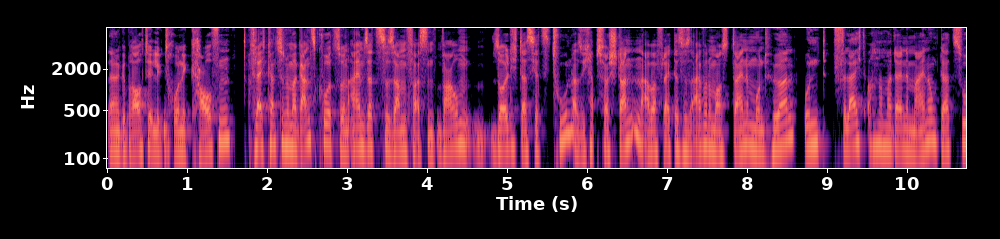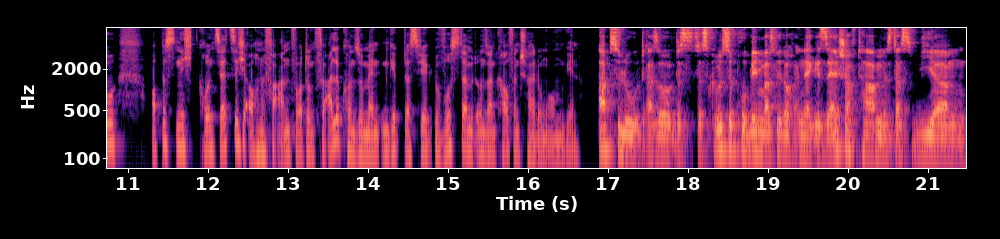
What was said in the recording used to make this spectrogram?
äh, gebrauchte Elektronik kaufen. Vielleicht kannst du nochmal ganz kurz so in einem Satz zusammenfassen. Warum sollte ich das jetzt tun? Also ich habe es verstanden, aber vielleicht, dass wir es einfach nochmal aus deinem Mund hören und vielleicht auch nochmal deine Meinung dazu, ob es nicht grundsätzlich auch eine Verantwortung für alle Konsumenten gibt, dass wir bewusster mit unseren Kaufentscheidungen umgehen. Absolut. Also das, das größte Problem, was wir doch in der Gesellschaft haben, ist, dass wir,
